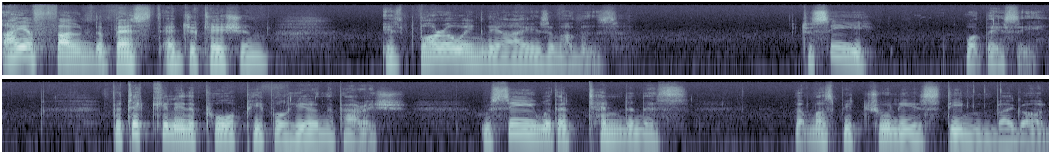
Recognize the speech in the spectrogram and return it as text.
I have found the best education is borrowing the eyes of others to see what they see, particularly the poor people here in the parish who see with a tenderness that must be truly esteemed by God.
